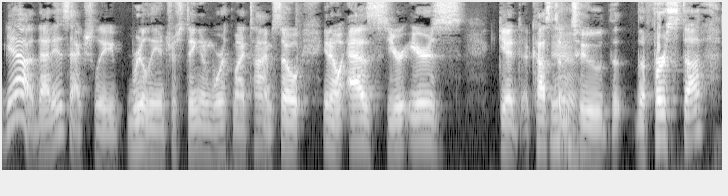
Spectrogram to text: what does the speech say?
yeah, that is actually really interesting and worth my time. So you know, as your ears get accustomed Yeah. to the, the first stuff.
